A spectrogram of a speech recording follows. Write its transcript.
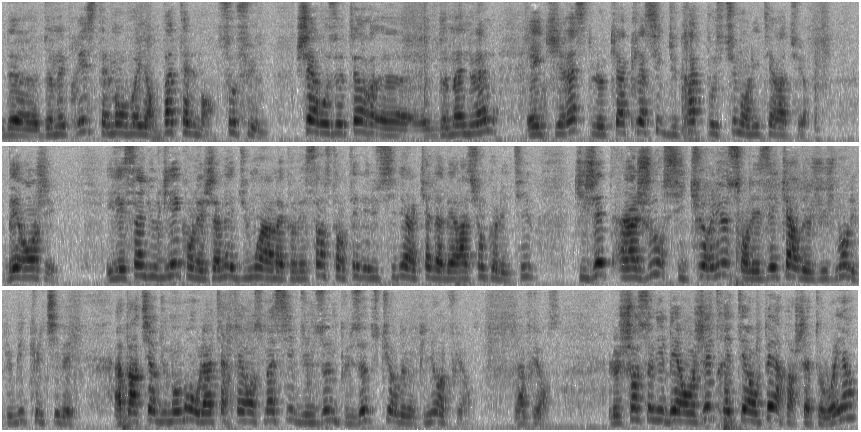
de, tellement voyant, pas tellement, sauf une, cher aux auteurs euh, de manuels et qui reste le cas classique du crack posthume en littérature. Béranger. Il est singulier qu'on n'ait jamais, du moins à ma connaissance, tenté d'élucider un cas d'aberration collective qui jette un jour si curieux sur les écarts de jugement du public cultivé, à partir du moment où l'interférence massive d'une zone plus obscure de l'opinion influence. L'influence. Le chansonnier Béranger, traité en père par Chateaubriand,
